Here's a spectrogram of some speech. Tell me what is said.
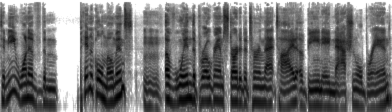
to me, one of the m- pinnacle moments Mhm. of when the program started to turn that tide of being a national brand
